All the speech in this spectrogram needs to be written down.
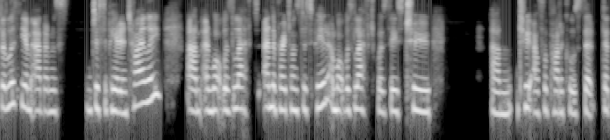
the lithium atoms disappeared entirely um, and what was left and the protons disappeared and what was left was these two um, two alpha particles that that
